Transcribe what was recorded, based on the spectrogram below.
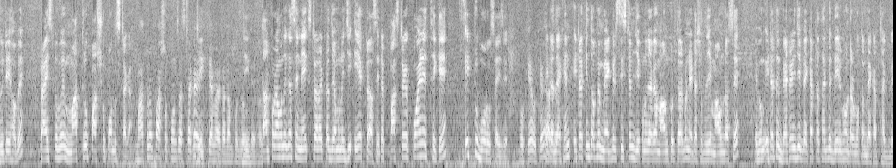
দুটোই হবে। প্রাইস পাবে মাত্র পাঁচশো পঞ্চাশ টাকা। মাত্র পাঁচশো পঞ্চাশ টাকা এই ক্যামেরাটার দাম পড়বে তারপর আমাদের কাছে নেক্সট আর একটা যেমন এই যে এ একটা আছে এটা পাঁচ টাকা কয়েনের থেকে একটু বড় সাইজের ওকে ওকে এটা দেখেন এটা কিন্তু আপনি ম্যাগনেট সিস্টেম যে কোনো জায়গায় মাউন্ট করতে পারবেন এটার সাথে যে মাউন্ট আছে এবং এটাতে ব্যাটারি যে ব্যাকআপটা থাকবে দেড় ঘণ্টার মতন ব্যাকআপ থাকবে।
